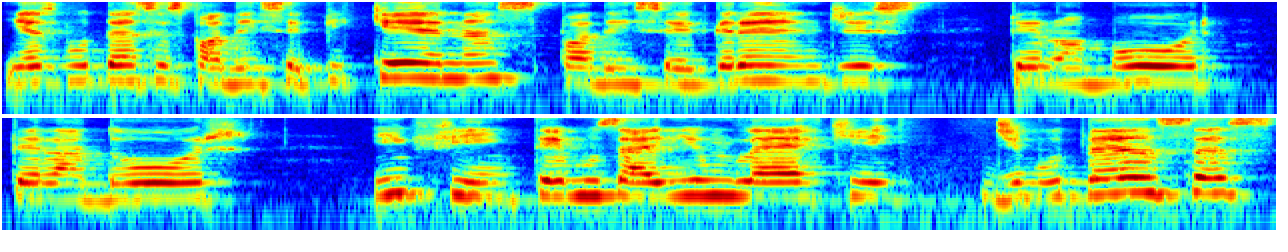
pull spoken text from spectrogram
E as mudanças podem ser pequenas, podem ser grandes, pelo amor, pela dor, enfim, temos aí um leque de mudanças.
